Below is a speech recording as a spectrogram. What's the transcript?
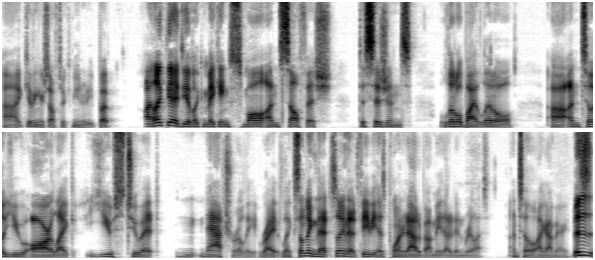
uh, giving yourself to a community. But i like the idea of like making small unselfish decisions little by little uh, until you are like used to it naturally right? Like something that something that phoebe has pointed out about me that i didn't realize until i got married this is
